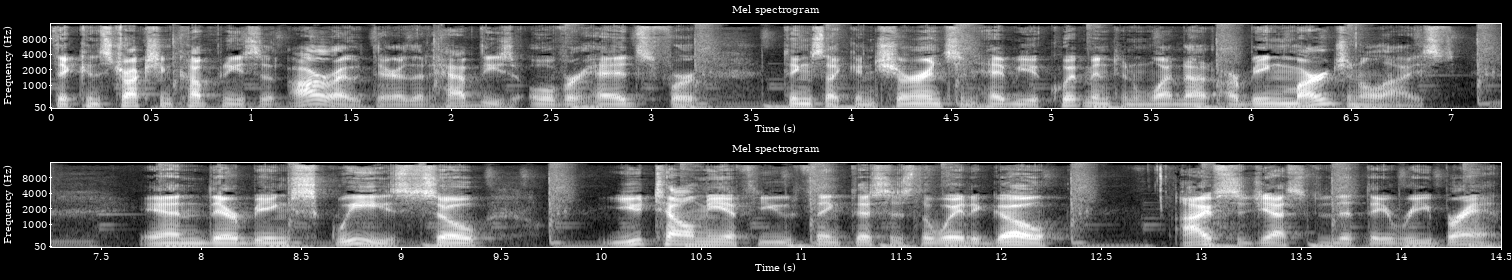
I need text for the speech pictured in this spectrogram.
the construction companies that are out there that have these overheads for things like insurance and heavy equipment and whatnot are being marginalized and they're being squeezed. So you tell me if you think this is the way to go. I've suggested that they rebrand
